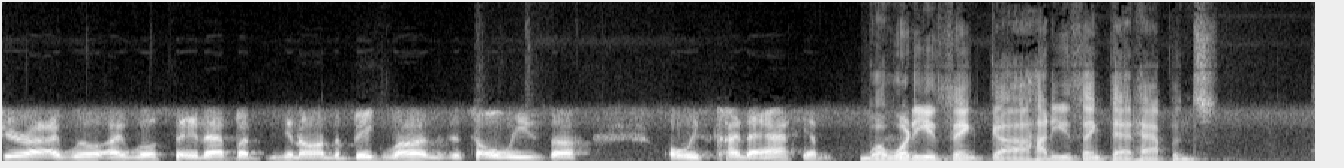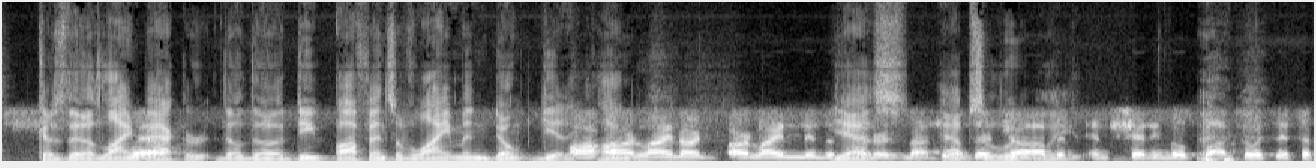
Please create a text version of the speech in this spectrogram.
year. I will I will say that, but you know, on the big runs, it's always uh, always kind of at him. Well, what do you think? Uh, how do you think that happens? Because the linebacker, the the deep offensive linemen don't get Our, our hung. line, our, our line in the Yes, center is not doing their job and, and shedding those blocks. So it's it's a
